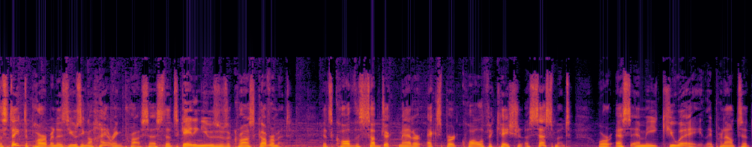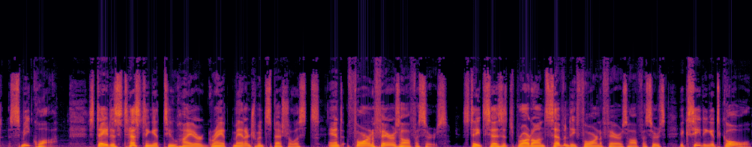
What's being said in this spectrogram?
The State Department is using a hiring process that's gaining users across government. It's called the Subject Matter Expert Qualification Assessment, or SMEQA. They pronounce it SMEQA. State is testing it to hire grant management specialists and foreign affairs officers. State says it's brought on 70 foreign affairs officers, exceeding its goal.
